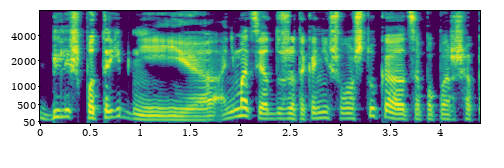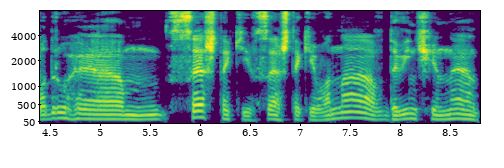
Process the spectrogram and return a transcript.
більш потрібні. Анімація дуже така нішова штука. Це по-перше. По-друге, все ж таки, все ж таки, вона в DaVinci не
